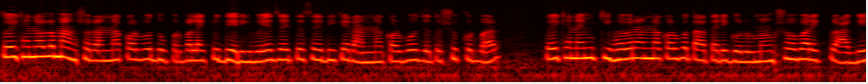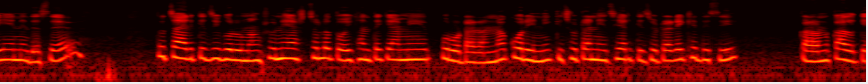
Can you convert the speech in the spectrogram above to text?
তো এখানে হলো মাংস রান্না করব, দুপুরবেলা একটু দেরি হয়ে যাইতেছে এদিকে, রান্না করব যেহেতু শুক্রবার। তো এখানে আমি কীভাবে রান্না করব, তাড়াতাড়ি গরুর মাংস আবার একটু আগেই এনে দেছে। তো চার কেজি গরুর মাংস নিয়ে আসছিল, তো ওইখান থেকে আমি পুরোটা রান্না করিনি, কিছুটা নিয়েছি আর কিছুটা রেখে দিছি। কারণ কালকে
